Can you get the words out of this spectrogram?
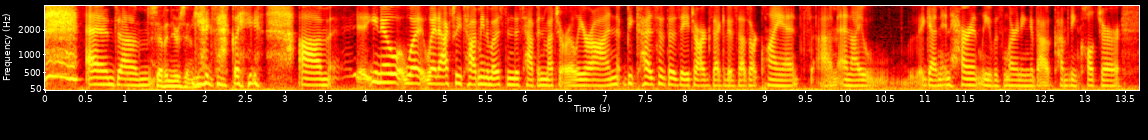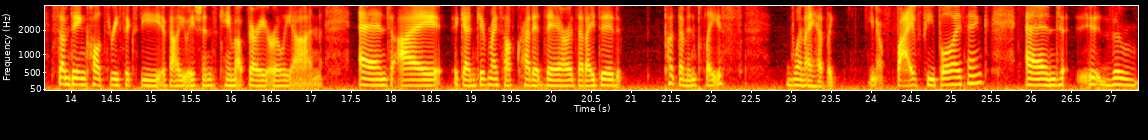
and um, Seven years in. yeah, exactly. Um, you know what? What actually taught me the most, and this happened much earlier on, because of those HR executives as our clients, um, and I, again, inherently was learning about company culture. Something called 360 evaluations came up very early on, and I again give myself credit there that I did put them in place when I had like you know five people, I think, and it, the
